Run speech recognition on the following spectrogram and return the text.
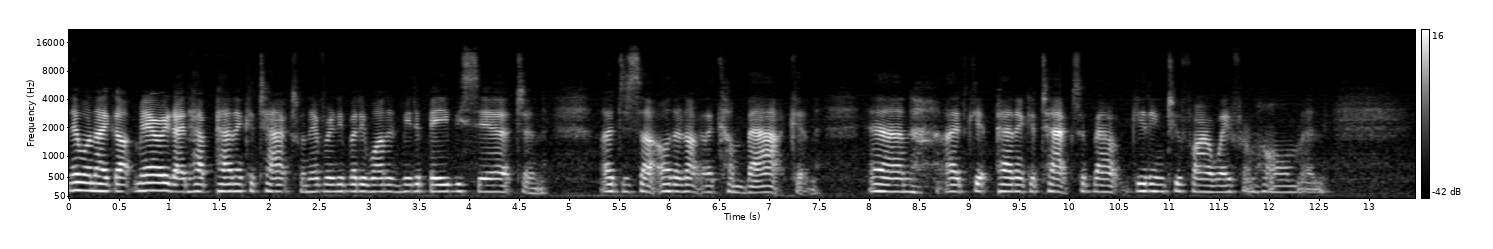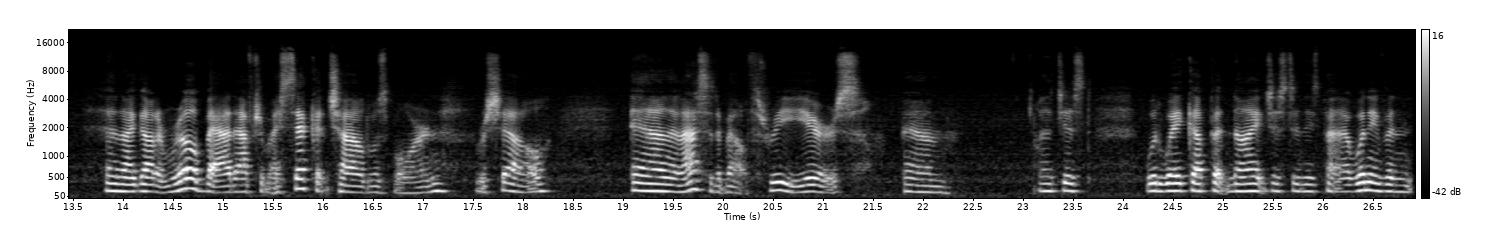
then when I got married, I'd have panic attacks whenever anybody wanted me to babysit. And I just thought, oh, they're not going to come back. And, and I'd get panic attacks about getting too far away from home. And and I got them real bad after my second child was born, Rochelle. And it lasted about three years. And I just would wake up at night just in these panic. I wouldn't even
